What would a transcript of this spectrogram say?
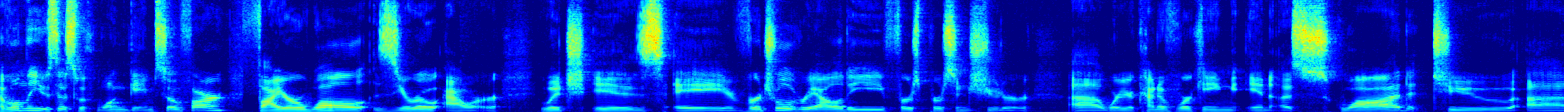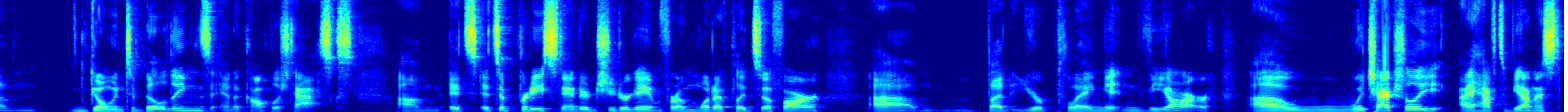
I've only used this with one game so far Firewall Zero Hour, which is a virtual reality first person shooter uh, where you're kind of working in a squad to um, go into buildings and accomplish tasks. Um, it's, it's a pretty standard shooter game from what I've played so far. Um, but you're playing it in VR, uh, which actually, I have to be honest,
